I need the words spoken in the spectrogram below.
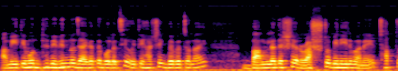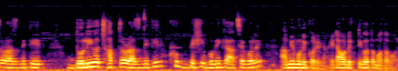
আমি ইতিমধ্যে বিভিন্ন জায়গাতে বলেছি ঐতিহাসিক বিবেচনায় বাংলাদেশের রাষ্ট্র বিনির্মাণে ছাত্র রাজনীতির, দলীয় ছাত্র রাজনীতির খুব বেশি ভূমিকা আছে বলে আমি মনে করি না। এটা আমার ব্যক্তিগত মতামত।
